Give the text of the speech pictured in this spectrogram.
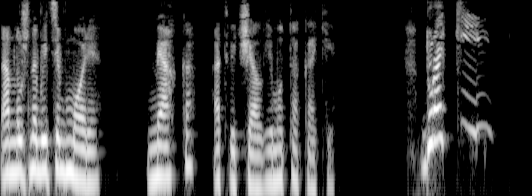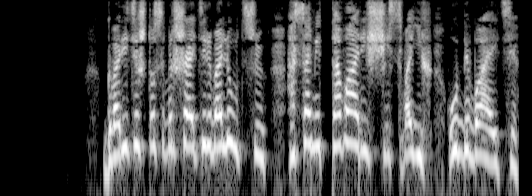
Нам нужно выйти в море, — мягко отвечал ему Такаки. Дураки! Говорите, что совершаете революцию, а сами товарищей своих убиваете.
